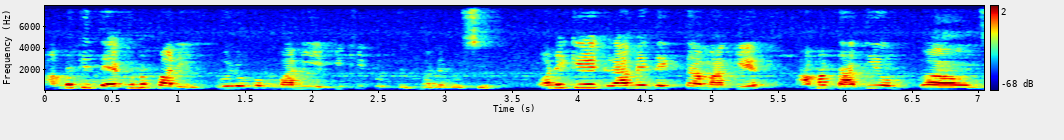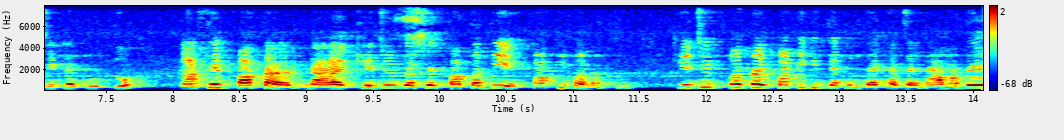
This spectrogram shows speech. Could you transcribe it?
আমরা কিন্তু এখনও পারি ওই রকম বানিয়ে বিক্রি করতে ঘরে বসে। অনেকে গ্রামে দেখতাম আগে, আমার দাদিও যেটা করতো, গাছের পাতা না, খেজুর গাছের পাতা দিয়ে পাটি বানাতো। খেজুর পাতার পাটি কিন্তু এখন দেখা যায় না। আমাদের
